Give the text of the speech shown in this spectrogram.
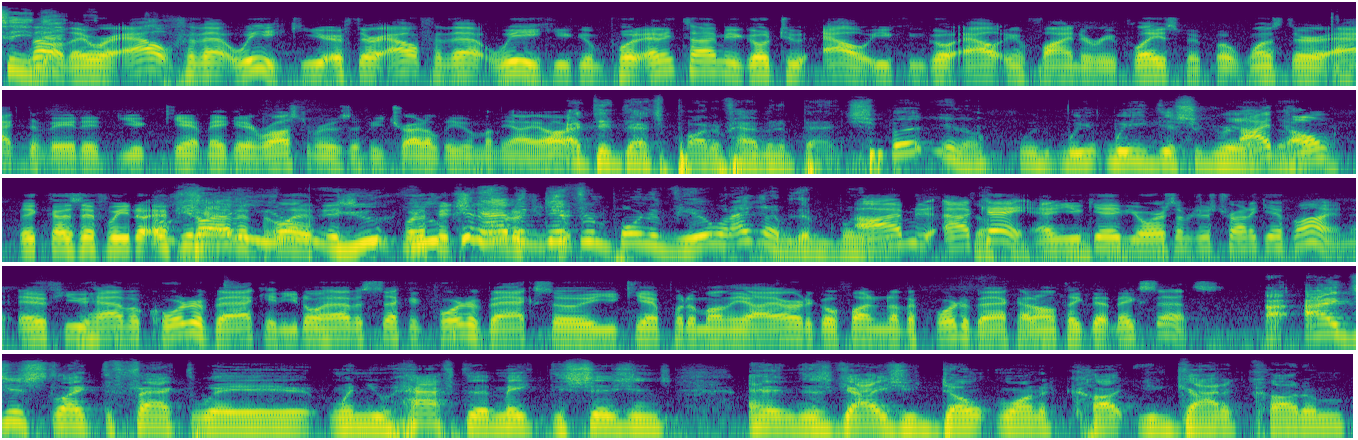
See, No, that- they were out for that week. You, if they're out for that week, you can put anytime you go to out, you can go out and find a replacement. But once they're mm-hmm. activated, you can't make any roster moves if you try to leave them on the IR. I think that's part of having a bench. But you know, we, we, we disagree. I that don't one. because if we don't, if you don't have Okay, it, you, if- you, you can have a if you- different point of view, and I can have a different point. I'm of view. okay, and you gave yours. I'm just trying to give mine. If you have a quarterback and you don't have a second quarterback, so you can't put him on the IR to go find another quarterback, I don't think that makes sense. I, just like the fact where when you have to make decisions, and there's guys you don't want to cut, you got to cut them,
